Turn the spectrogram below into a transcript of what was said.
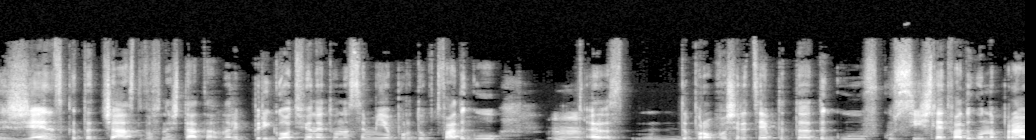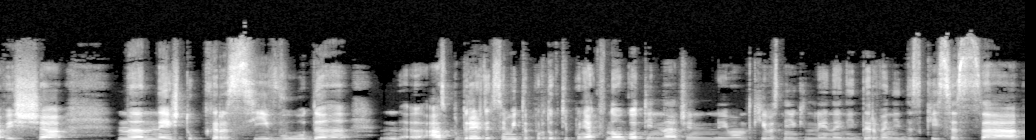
женската част в нещата, нали, приготвянето на самия продукт, това да го да пробваш рецептата, да го вкусиш, след това да го направиш на нещо красиво, да... Аз подреждах самите продукти по някакъв много готин начин. Имам такива снимки нали, на едни дървени дъски с... А,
